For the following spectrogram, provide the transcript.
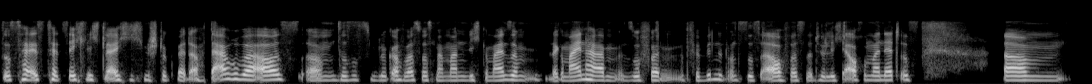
Das heißt, tatsächlich gleiche ich ein Stück weit auch darüber aus. Ähm, das ist zum Glück auch was, was mein Mann und ich gemeinsam oder gemein haben. Insofern verbindet uns das auch, was natürlich auch immer nett ist. Ähm,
